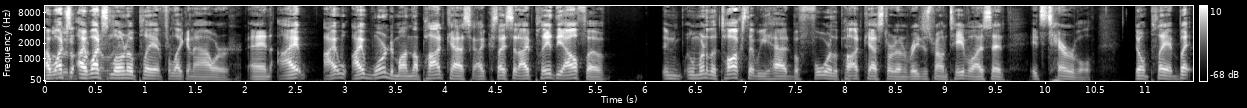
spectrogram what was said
I a watched I watched. Lono play it for like an hour, and I I, I warned him on the podcast because I said I played the alpha. In, in one of the talks that we had before the podcast started on Rageous Round Table, I said it's terrible. Don't play it. But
